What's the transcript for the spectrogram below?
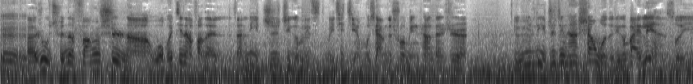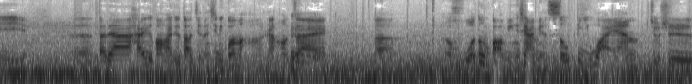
嗯，呃，入群的方式呢，我会尽量放在咱荔枝这个每次每期节目下面的说明上，但是由于荔枝经常删我的这个外链，所以呃，大家还有一个方法，就到简单心理官网，然后在、呃。呃活动报名下面搜 BYM，就是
